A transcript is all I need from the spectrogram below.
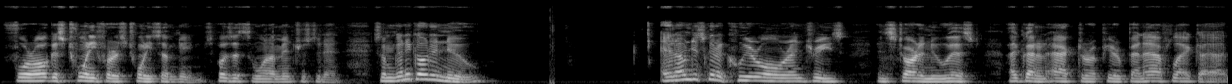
for August 21st, 2017. Suppose that's the one I'm interested in. So I'm going to go to New, and I'm just going to clear all our entries and start a new list. I've got an actor up here, Ben Affleck. I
